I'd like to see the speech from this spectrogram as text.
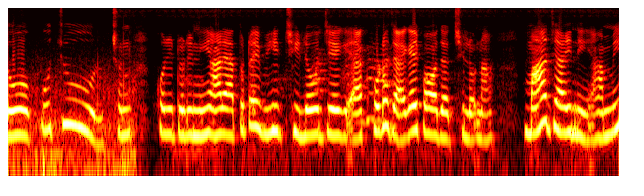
লোক, প্রচুর। করে টরে নিয়ে, আর এতটাই ভিড় ছিল যে এক ফোটা জায়গায় পাওয়া যাচ্ছিল না। মা যায়নি, আমি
